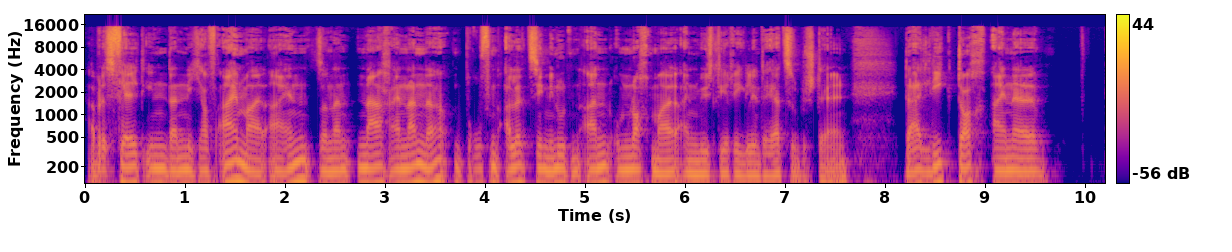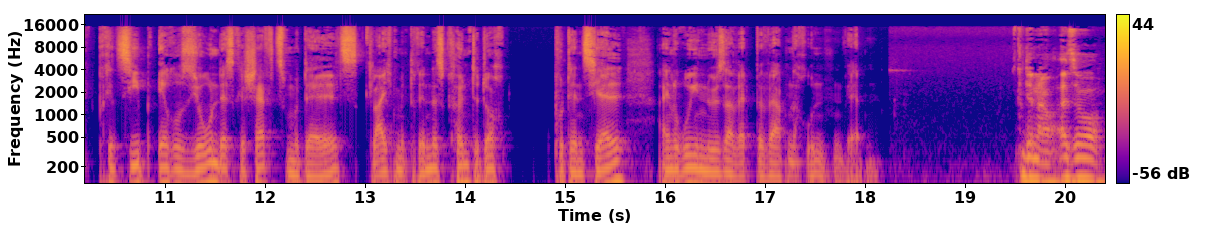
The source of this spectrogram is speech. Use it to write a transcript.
Aber das fällt ihnen dann nicht auf einmal ein, sondern nacheinander und berufen alle zehn Minuten an, um nochmal einen Müsli-Riegel hinterher zu bestellen. Da liegt doch eine Prinzip Erosion des Geschäftsmodells gleich mit drin. Das könnte doch potenziell ein ruinöser Wettbewerb nach unten werden. Genau, also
